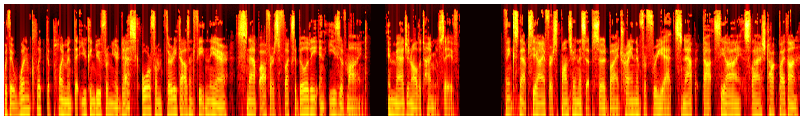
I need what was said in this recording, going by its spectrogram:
With a one click deployment that you can do from your desk or from 30,000 feet in the air, Snap offers flexibility and ease of mind. Imagine all the time you'll save. Thanks SnapCI for sponsoring this episode by trying them for free at snap.ci slash talkpython.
